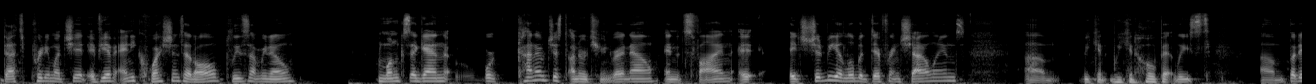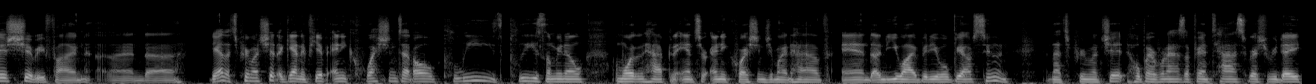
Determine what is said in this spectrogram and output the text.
that's pretty much it. If you have any questions at all, please let me know. Monks, again, we're kind of just undertuned right now, and it's fine. It it should be a little bit different in Shadowlands. Um, we can we can hope at least, um, but it should be fine. And uh, yeah, that's pretty much it. Again, if you have any questions at all, please please let me know. I'm more than happy to answer any questions you might have. And a UI video will be out soon. And that's pretty much it. Hope everyone has a fantastic rest of your day.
